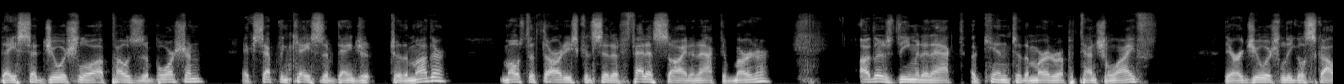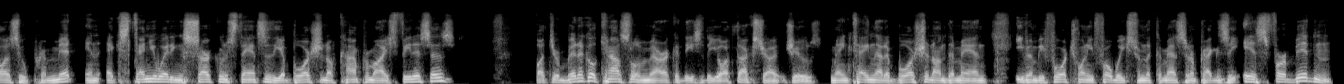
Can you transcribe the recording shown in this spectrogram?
They said Jewish law opposes abortion, except in cases of danger to the mother. Most authorities consider feticide an act of murder. Others deem it an act akin to the murder of potential life. There are Jewish legal scholars who permit, in extenuating circumstances, the abortion of compromised fetuses. But the Rabbinical Council of America, these are the Orthodox Jews, maintain that abortion on demand, even before 24 weeks from the commencement of pregnancy, is forbidden.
